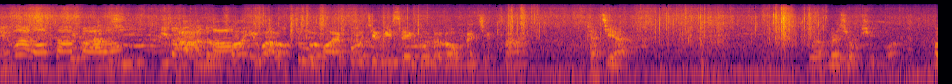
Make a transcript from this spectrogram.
有啊，龙山。现在不是其他龙山有啊，龙珠的，我爱保证你身体好，都唔免穿衫。姐姐，人要相信我。好，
